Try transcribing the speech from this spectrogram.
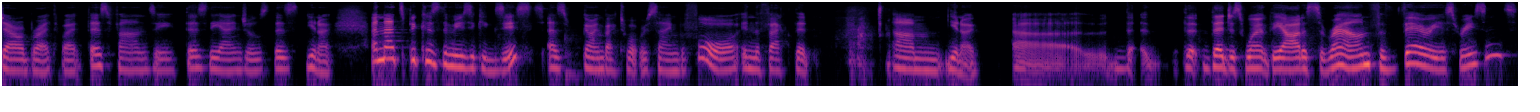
Daryl Braithwaite, there's Farnsey, there's the Angels, there's, you know, and that's because the music exists, as going back to what we are saying before, in the fact that, um, you know, uh, th- th- there just weren't the artists around for various reasons,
